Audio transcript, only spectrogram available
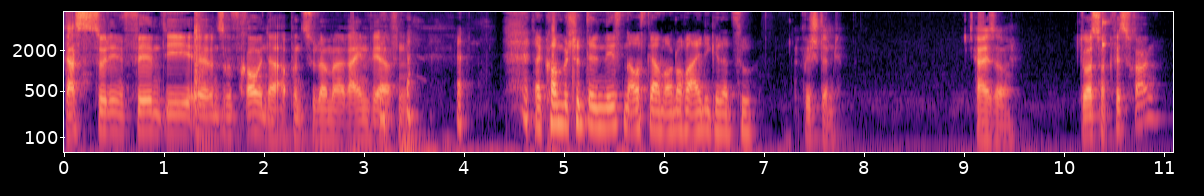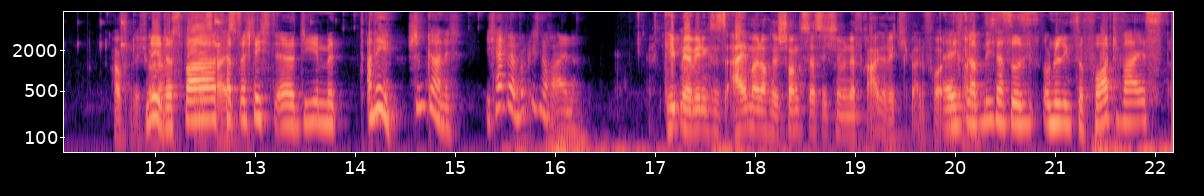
Das zu den Filmen, die äh, unsere Frauen da ab und zu da mal reinwerfen. da kommen bestimmt in den nächsten Ausgaben auch noch einige dazu. Bestimmt. Also, du hast noch Quizfragen? Hoffentlich. Nee, oder? das war das heißt, tatsächlich äh, die mit. Ah nee, stimmt gar nicht. Ich habe ja wirklich noch eine. Gib mir wenigstens einmal noch eine Chance, dass ich eine Frage richtig beantworten äh, ich glaube nicht, dass du es unbedingt sofort weißt,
